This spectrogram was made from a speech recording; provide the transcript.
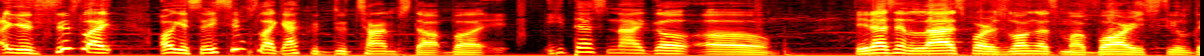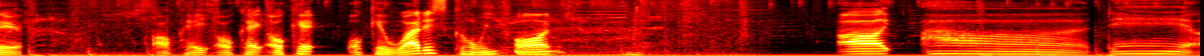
It seems like oh yes, it seems like I could do time stop, but it, does not go. Uh, it doesn't last for as long as my bar is still there. Okay, okay, okay, okay. What is going on? Uh, ah, uh, damn.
